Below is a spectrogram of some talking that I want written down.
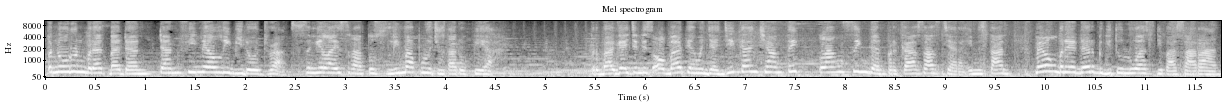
penurun berat badan, dan female libido drugs senilai 150 juta rupiah. Berbagai jenis obat yang menjanjikan cantik, langsing, dan perkasa secara instan memang beredar begitu luas di pasaran.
